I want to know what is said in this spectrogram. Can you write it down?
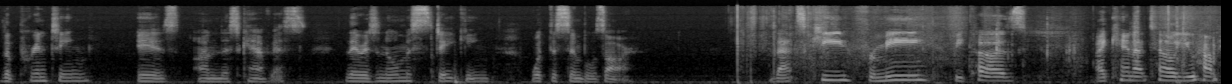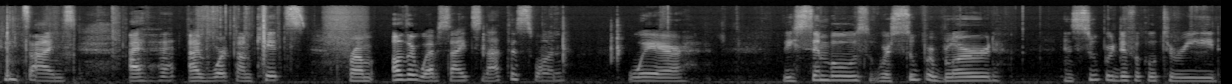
the printing is on this canvas. There is no mistaking what the symbols are. That's key for me because I cannot tell you how many times I've I've worked on kits from other websites, not this one, where these symbols were super blurred and super difficult to read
